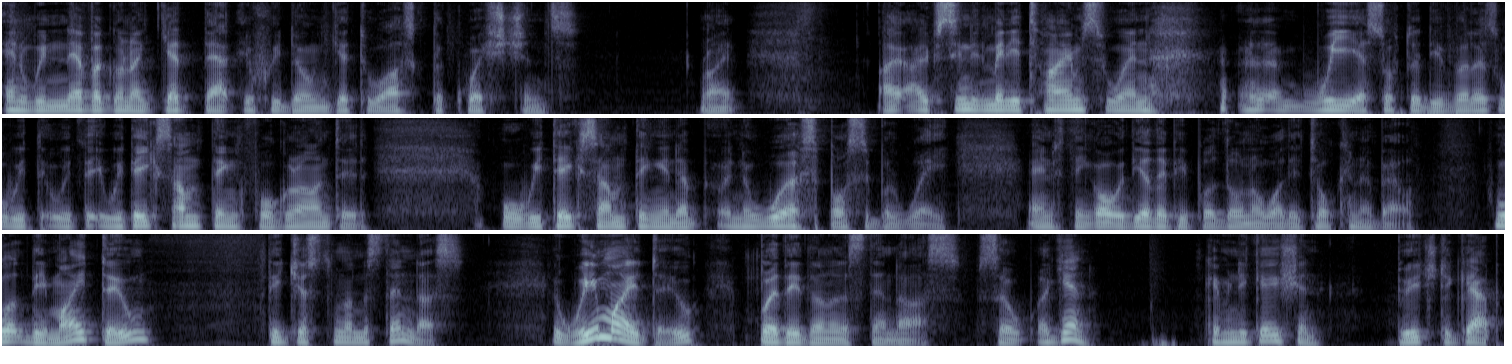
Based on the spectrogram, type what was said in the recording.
and we're never going to get that if we don't get to ask the questions right? I, have seen it many times when we as software developers we, we, we take something for granted or we take something in a, in a worst possible way and think oh the other people don't know what they're talking about. Well they might do. They just don't understand us. We might do but they don't understand us. So again communication bridge the gap.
